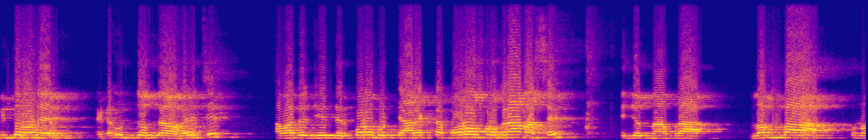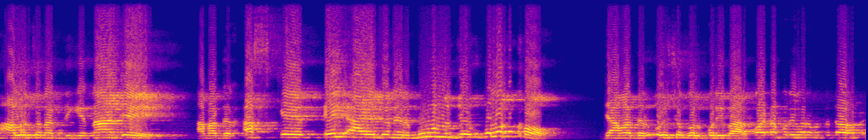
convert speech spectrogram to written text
বিতরণের একটা উদ্যোগ নেওয়া হয়েছে। আমাদের যেহেতু পরবর্তী আরেকটা বড় প্রোগ্রাম আছে এই জন্য আমরা লম্বা কোনো আলোচনার দিকে না যে আমাদের আজকের এই আয়োজনের মূল যে উপলক্ষ, যে আমাদের ওই সকল পরিবার, কয়টা পরিবারের মধ্যে দেওয়া হবে?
